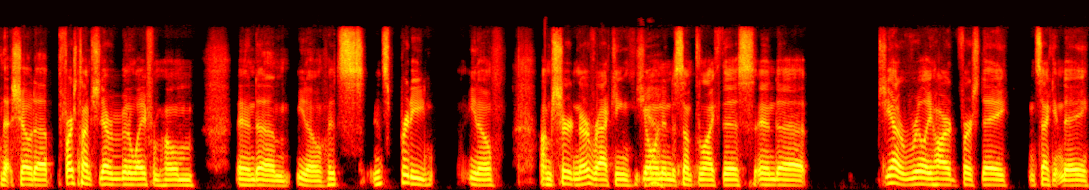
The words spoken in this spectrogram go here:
that showed up first time she'd ever been away from home and um, you know it's it's pretty you know, I'm sure nerve wracking going into something like this. And uh, she had a really hard first day and second day.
